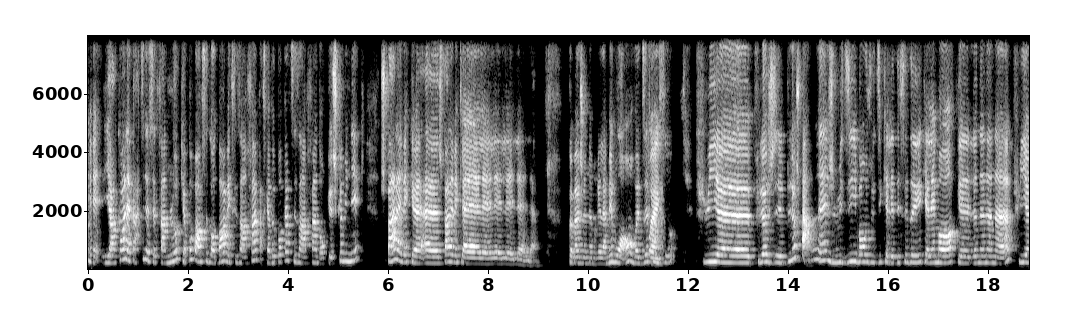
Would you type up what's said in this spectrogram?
mais il y a encore la partie de cette femme-là qui n'a pas passé de l'autre bord avec ses enfants parce qu'elle ne veut pas perdre ses enfants. Donc, je communique, je parle avec, je parle avec la, comment je nommerais la mémoire, on va le dire comme ça. Puis, euh, puis, là, je, puis là, je parle, hein, je lui dis, bon, je lui dis qu'elle est décédée, qu'elle est morte, que le nanana. Puis, euh,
